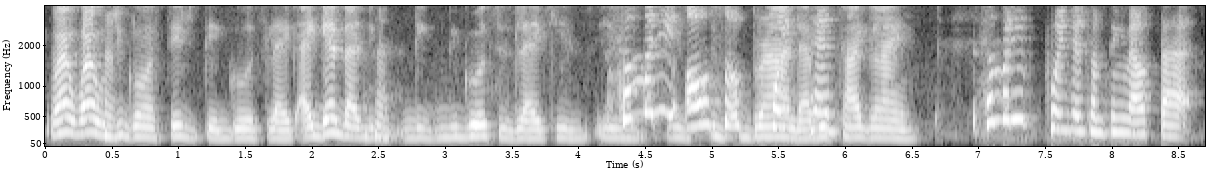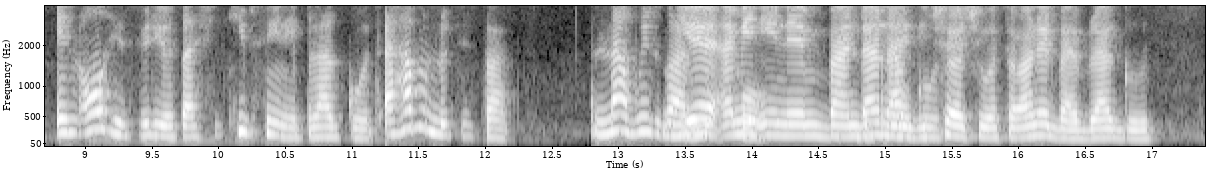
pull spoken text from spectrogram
Why why would you go on stage with a goat? Like I get that the, the, the goat is like his, his Somebody his also brand, a pointed- tagline. Somebody pointed something out that in all his videos that she keeps seeing a black goat. I haven't noticed that. And now I'm going to go Yeah, I mean in um, bandana in the goats. church, he was surrounded by black goats.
